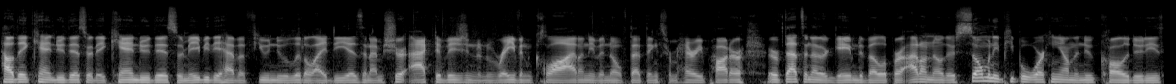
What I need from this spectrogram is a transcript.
how they can't do this or they can do this, or maybe they have a few new little ideas, and I'm sure Activision and Ravenclaw, I don't even know if that thing's from Harry Potter or if that's another game developer. I don't know. There's so many people working on the new Call of Duties.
